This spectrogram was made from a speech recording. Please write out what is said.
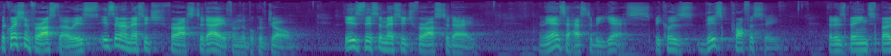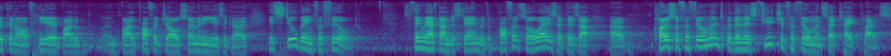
The question for us, though, is is there a message for us today from the book of Joel? Is this a message for us today? And the answer has to be yes, because this prophecy that has been spoken of here by the, by the prophet Joel so many years ago is still being fulfilled. It's the thing we have to understand with the prophets always that there's a, a closer fulfillment, but then there's future fulfillments that take place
